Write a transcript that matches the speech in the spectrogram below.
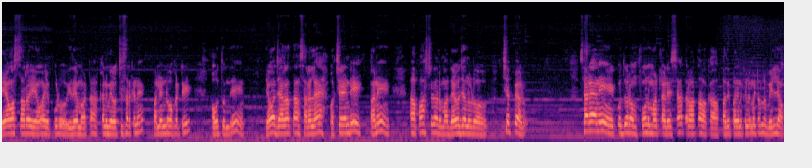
ఏమొస్తారో ఏమో ఎప్పుడు ఇదే మాట. కానీ మీరు వచ్చేసరికనే పన్నెండు ఒకటి అవుతుంది. ఏమో జాగ్రత్త సరేలే వచ్చేయండి అని ఆ పాస్టర్ గారు మా దైవజనుడు చెప్పాడు. సరే అని కొద్ది దూరం ఫోన్ మాట్లాడేసి. ఆ తర్వాత ఒక పది పదిహేను కిలోమీటర్లు వెళ్ళాం.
